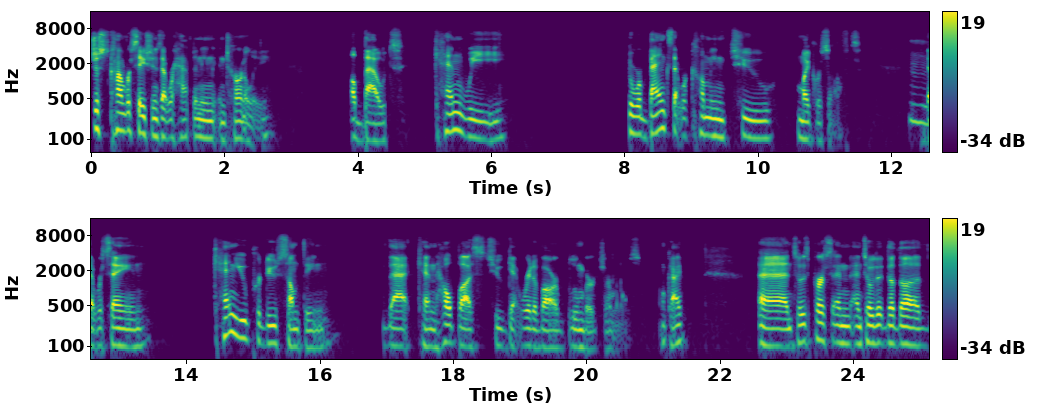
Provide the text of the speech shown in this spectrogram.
just conversations that were happening internally about can we there were banks that were coming to Microsoft mm-hmm. that were saying, can you produce something that can help us to get rid of our Bloomberg terminals? Okay. And so this person, and so the, the, the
